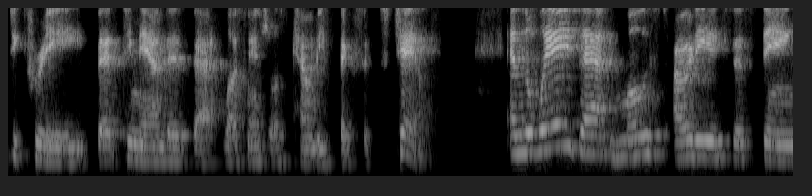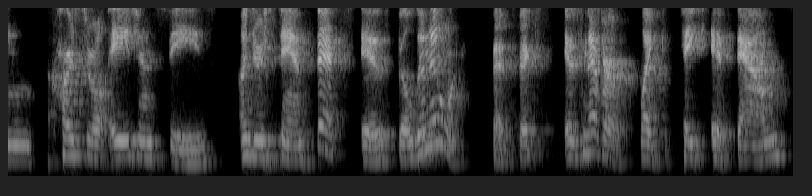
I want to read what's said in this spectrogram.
decree that demanded that Los Angeles County fix its jails. And the way that most already existing carceral agencies understand fix is build a new one. That fix is never like take it down,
